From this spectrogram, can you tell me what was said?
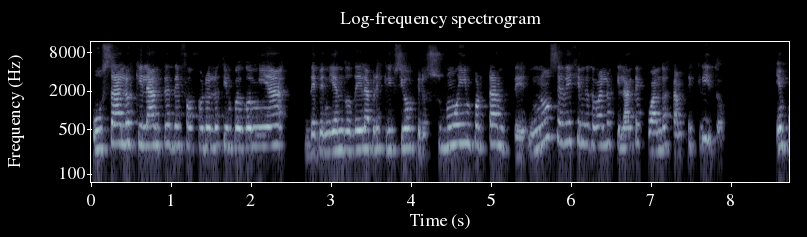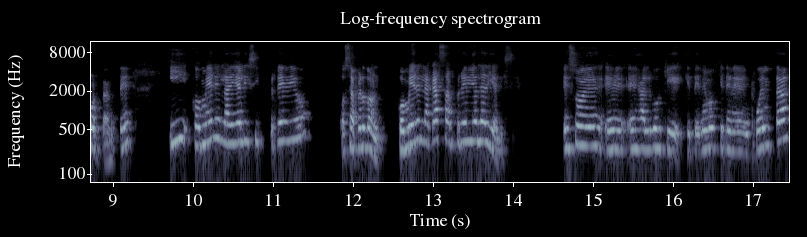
Usar los quilantes de fósforo en los tiempos de comida, dependiendo de la prescripción, pero es muy importante, no se dejen de tomar los quilantes cuando están prescritos. Importante. Y comer en la diálisis previo, o sea, perdón, comer en la casa previo a la diálisis. Eso es, algo que, que, tenemos que tener en cuenta.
